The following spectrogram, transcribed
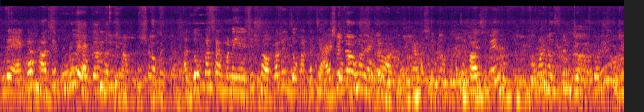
পুরো একা হাতে পুরো একা হাতে সব একা আর দোকানটা মানে যে সকালের দোকানটা চায়ের সেটা আমার একা। হাজবেন্ড আমার জব করে উনি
